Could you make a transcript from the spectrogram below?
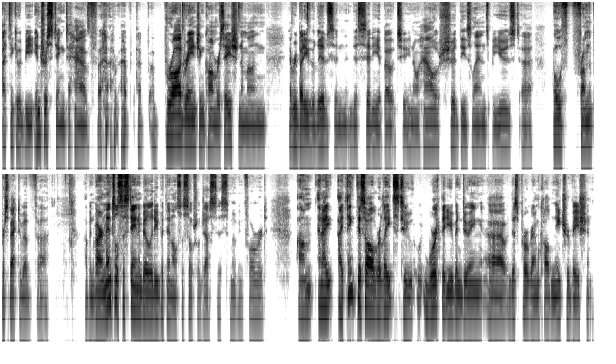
I think it would be interesting to have a, a, a broad-ranging conversation among everybody who lives in this city about, you know, how should these lands be used, uh, both from the perspective of of environmental sustainability, but then also social justice moving forward. Um, and I, I think this all relates to work that you've been doing, this program called Naturvation,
